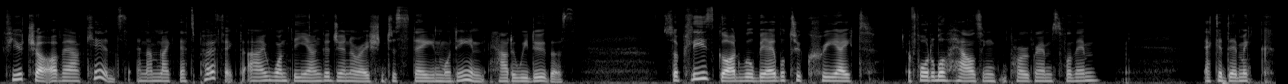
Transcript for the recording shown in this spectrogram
future of our kids. And I'm like, that's perfect. I want the younger generation to stay in Modi'in. How do we do this? So please God, we'll be able to create affordable housing programs for them, academic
